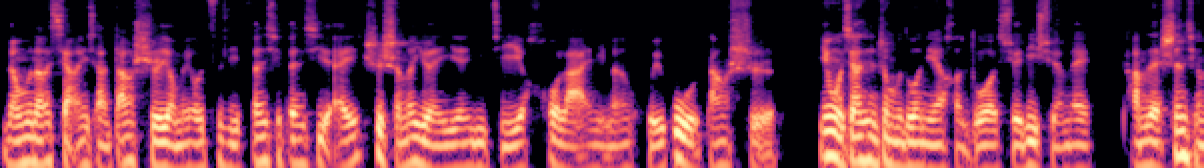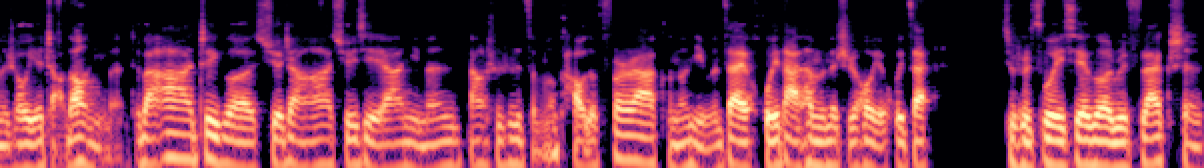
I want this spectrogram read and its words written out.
能不能想一想当时有没有自己分析分析？哎，是什么原因？以及后来你们回顾当时，因为我相信这么多年，很多学弟学妹他们在申请的时候也找到你们，对吧？啊，这个学长啊，学姐啊，你们当时是怎么考的分啊？可能你们在回答他们的时候，也会在就是做一些个 reflection，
